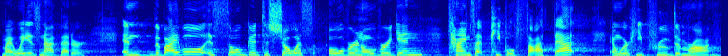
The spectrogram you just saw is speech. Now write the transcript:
My way is not better. And the Bible is so good to show us over and over again times that people thought that and where he proved them wrong.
